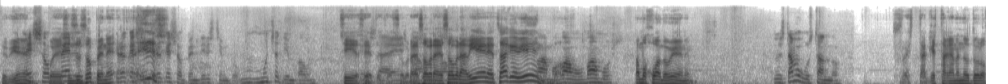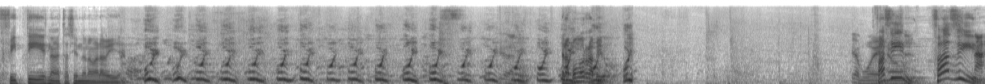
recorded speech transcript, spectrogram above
Qué bien. Es pues open. eso es open, ¿eh? Creo que sí, creo que es open. Tienes tiempo. Mucho tiempo aún. Sí, es cierto. Es, sobra, de vamos, sobra, de vamos. sobra. Bien, está que bien. Vamos, vamos, vamos. Estamos jugando bien, ¿eh? Nos estamos gustando. Está que está ganando todos los 50s. Nada, está siendo una maravilla. Uy, uy, uy, uy, uy, uy, uy, uy, uy, uy, uy, uy, uy, uy, uy, uy. Te la pongo rápido. Uy, Qué bueno. ¡Fácil! ¡Fácil! Nah,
